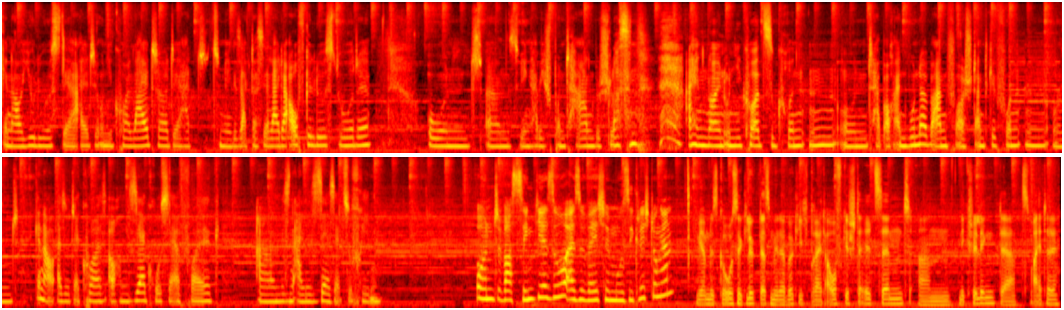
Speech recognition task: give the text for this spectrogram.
genau Julius, der alte Unichor-Leiter, der hat zu mir gesagt, dass er leider aufgelöst wurde. Und ähm, deswegen habe ich spontan beschlossen, einen neuen Unichor zu gründen und habe auch einen wunderbaren Vorstand gefunden. Und genau, also der Chor ist auch ein sehr großer Erfolg. Ähm, wir sind alle sehr, sehr zufrieden. Und was singt ihr so? Also welche Musikrichtungen? Wir haben das große Glück, dass wir da wirklich breit aufgestellt sind. Ähm, Nick Schilling, der zweite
